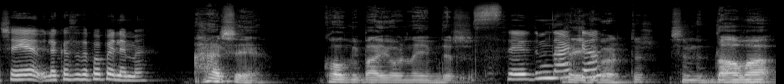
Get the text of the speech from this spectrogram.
Şeye La Casa de Papel'e mi? Her şeye. Call Me By Your Name'dir. Sevdim Lady derken Bird'dür. Şimdi dava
